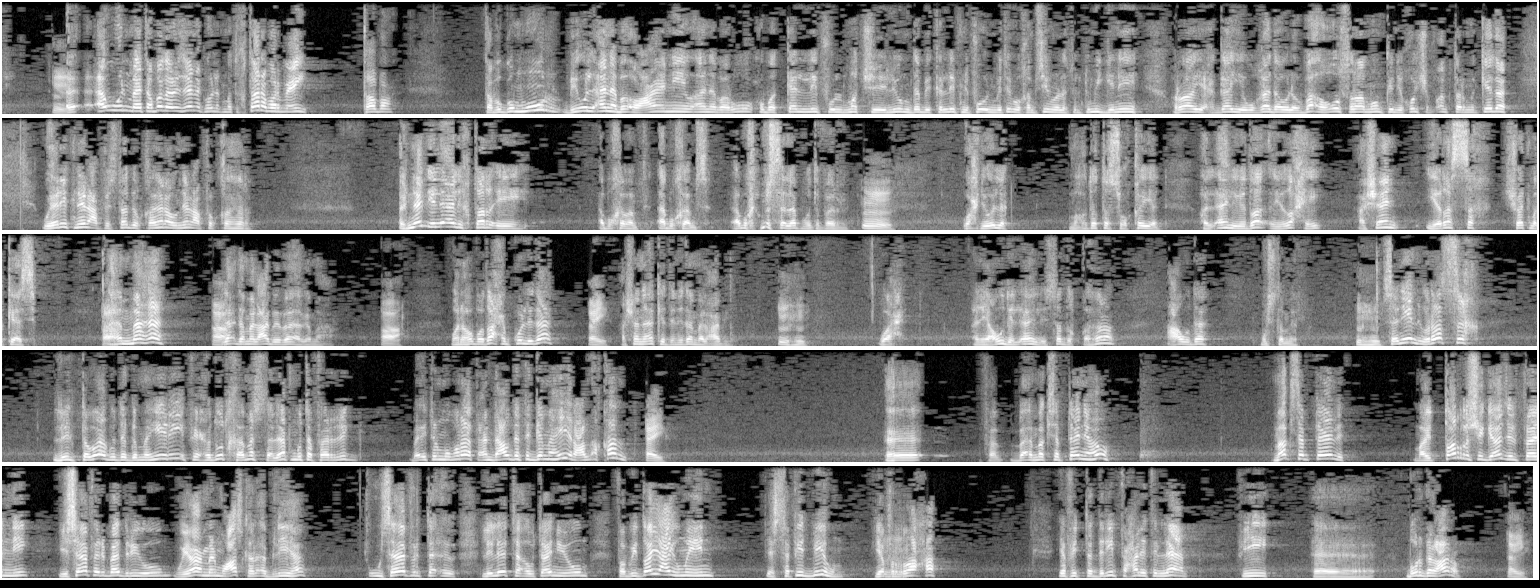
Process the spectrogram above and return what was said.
آه، أول ما يتبادر ذهنك يقول لك ما تختار ب 40 طبعا. طب الجمهور بيقول أنا بعاني وأنا بروح وبتكلف والماتش اليوم ده بيكلفني فوق ال 250 ولا 300 جنيه. رايح جاي وغدا ولو بقى أسرة ممكن يخش في أكتر من كده. ويا ريت نلعب في استاد القاهرة ونلعب في القاهرة. النادي الاهلي اختار إيه؟ ابو خمسه ابو خمسة. ابو 5000 متفرج. مم. واحد يقول لك ما هو ده تسويقيا. الاهلي يض- يضحي عشان يرسخ شوية مكاسب. آه. اهمها؟ آه. لا ده ملعبي بقى يا جماعة. آه. وأنا هو بضحي بكل ده؟ أيوه عشان أكد إن ده ملعبي. مهم. واحد أن يعود الأهلي لاستاد القاهرة عودة مستمرة. ثانيا يرسخ للتواجد الجماهيري في حدود 5000 متفرج بقية المباريات عند عودة الجماهير على الأقل. أيوه آه، فبقى مكسب تاني أهو. مكسب تالت. ما يضطرش الجهاز الفني يسافر بدري يوم ويعمل معسكر قبليها ويسافر ليلتها أو تاني يوم فبيضيع يومين يستفيد بيهم. يا في الراحة يا في التدريب في حالة اللعب في آه، برج العرب. أيوه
